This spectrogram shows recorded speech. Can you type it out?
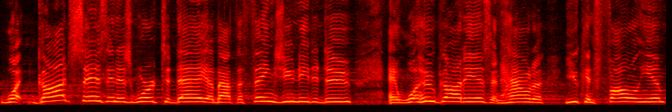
what God says in His Word today about the things you need to do and what, who God is and how to, you can follow Him,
